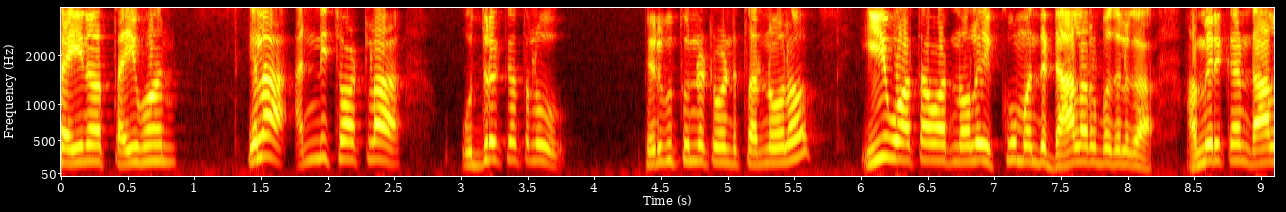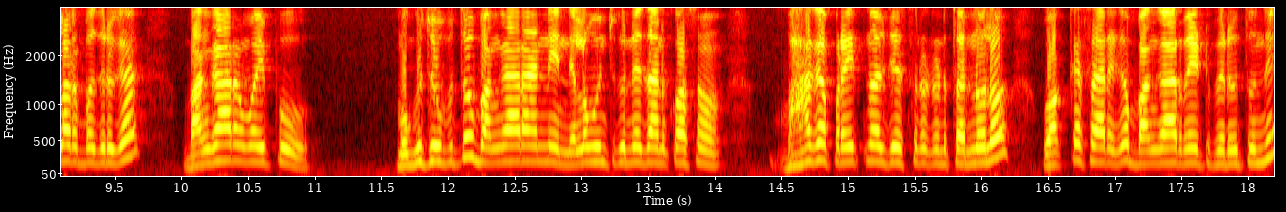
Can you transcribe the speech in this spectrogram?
చైనా తైవాన్. ఇలా అన్ని చోట్ల ఉద్రిక్తతలు పెరుగుతున్నటువంటి తరుణంలో ఈ వాతావరణంలో ఎక్కువ మంది డాలర్ బదులుగా అమెరికన్ డాలర్ బదులుగా బంగారం వైపు మొగ్గు చూపుతూ బంగారాన్ని నిల్వ ఉంచుకునే దానికోసం బాగా ప్రయత్నాలు చేస్తున్నటువంటి తరుణంలో ఒక్కసారిగా బంగారు రేటు పెరుగుతుంది.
